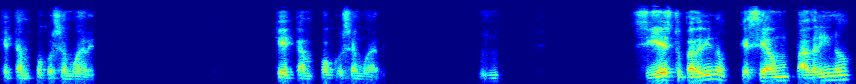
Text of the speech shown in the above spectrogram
que tampoco se mueven, que tampoco se mueven. Si es tu padrino, que sea un padrino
